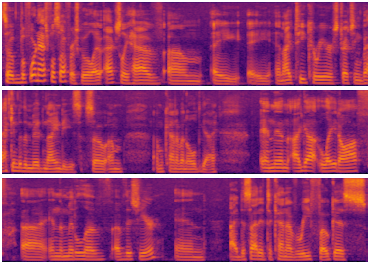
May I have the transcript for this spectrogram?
So before Nashville Software School, I actually have um, a, a an IT career stretching back into the mid '90s. So I'm I'm kind of an old guy, and then I got laid off uh, in the middle of of this year, and I decided to kind of refocus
